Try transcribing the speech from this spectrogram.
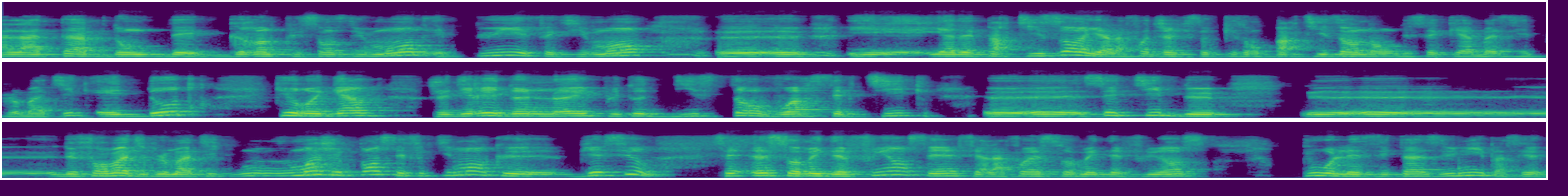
À la table donc des grandes puissances du monde. Et puis, effectivement, euh, euh, il y a des partisans, il y a à la fois des gens qui sont, qui sont partisans donc, de ces kermesses diplomatiques et d'autres qui regardent, je dirais, d'un œil plutôt distant, voire sceptique, euh, ce type de, de format diplomatique. Moi, je pense effectivement que, bien sûr, c'est un sommet d'influence, hein, c'est à la fois un sommet d'influence pour les États-Unis, parce que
